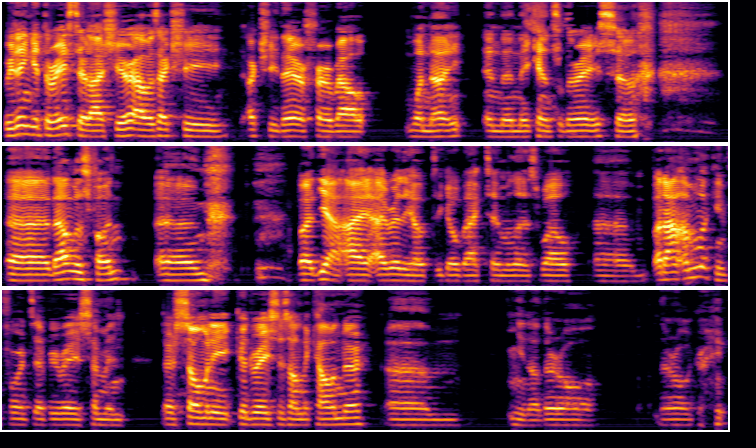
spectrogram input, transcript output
we didn't get the race there last year. I was actually actually there for about one night, and then they canceled the race, so uh, that was fun. Um, but yeah, I, I really hope to go back to Imola as well. Um, but I, am looking forward to every race. I mean, there's so many good races on the calendar. Um, you know, they're all they're all great.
